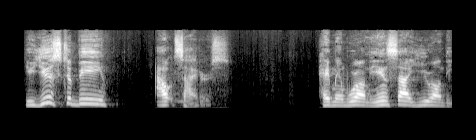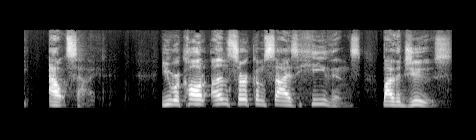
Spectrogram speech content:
you used to be outsiders. Hey, man, we're on the inside, you're on the outside. You were called uncircumcised heathens by the Jews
